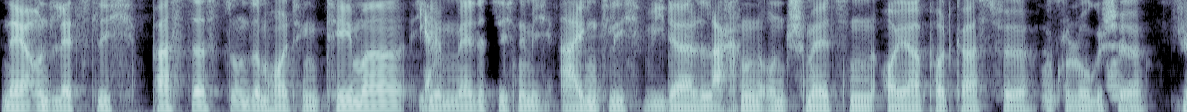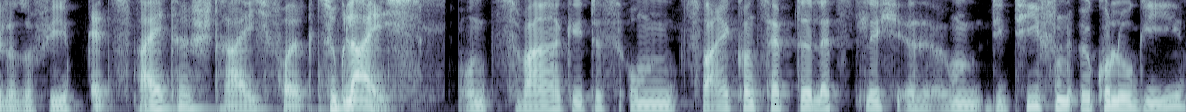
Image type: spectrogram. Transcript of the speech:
Naja, und letztlich passt das zu unserem heutigen Thema. Hier Ja. meldet sich nämlich eigentlich wieder Lachen und Schmelzen, euer Podcast für ökologische Philosophie. Der zweite Streich folgt zugleich. Und zwar geht es um zwei Konzepte letztlich, äh, um die Tiefenökologie,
